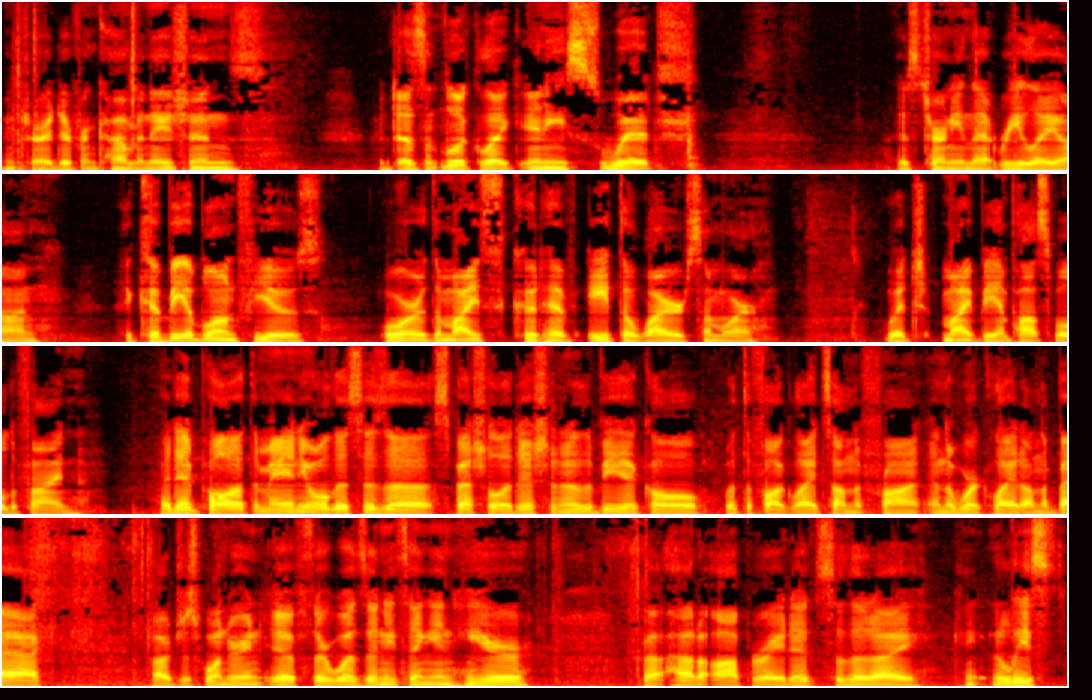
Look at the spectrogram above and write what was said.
We try different combinations. It doesn't look like any switch is turning that relay on. It could be a blown fuse, or the mice could have ate the wire somewhere, which might be impossible to find. I did pull out the manual. This is a special edition of the vehicle with the fog lights on the front and the work light on the back. I was just wondering if there was anything in here about how to operate it so that I can at least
